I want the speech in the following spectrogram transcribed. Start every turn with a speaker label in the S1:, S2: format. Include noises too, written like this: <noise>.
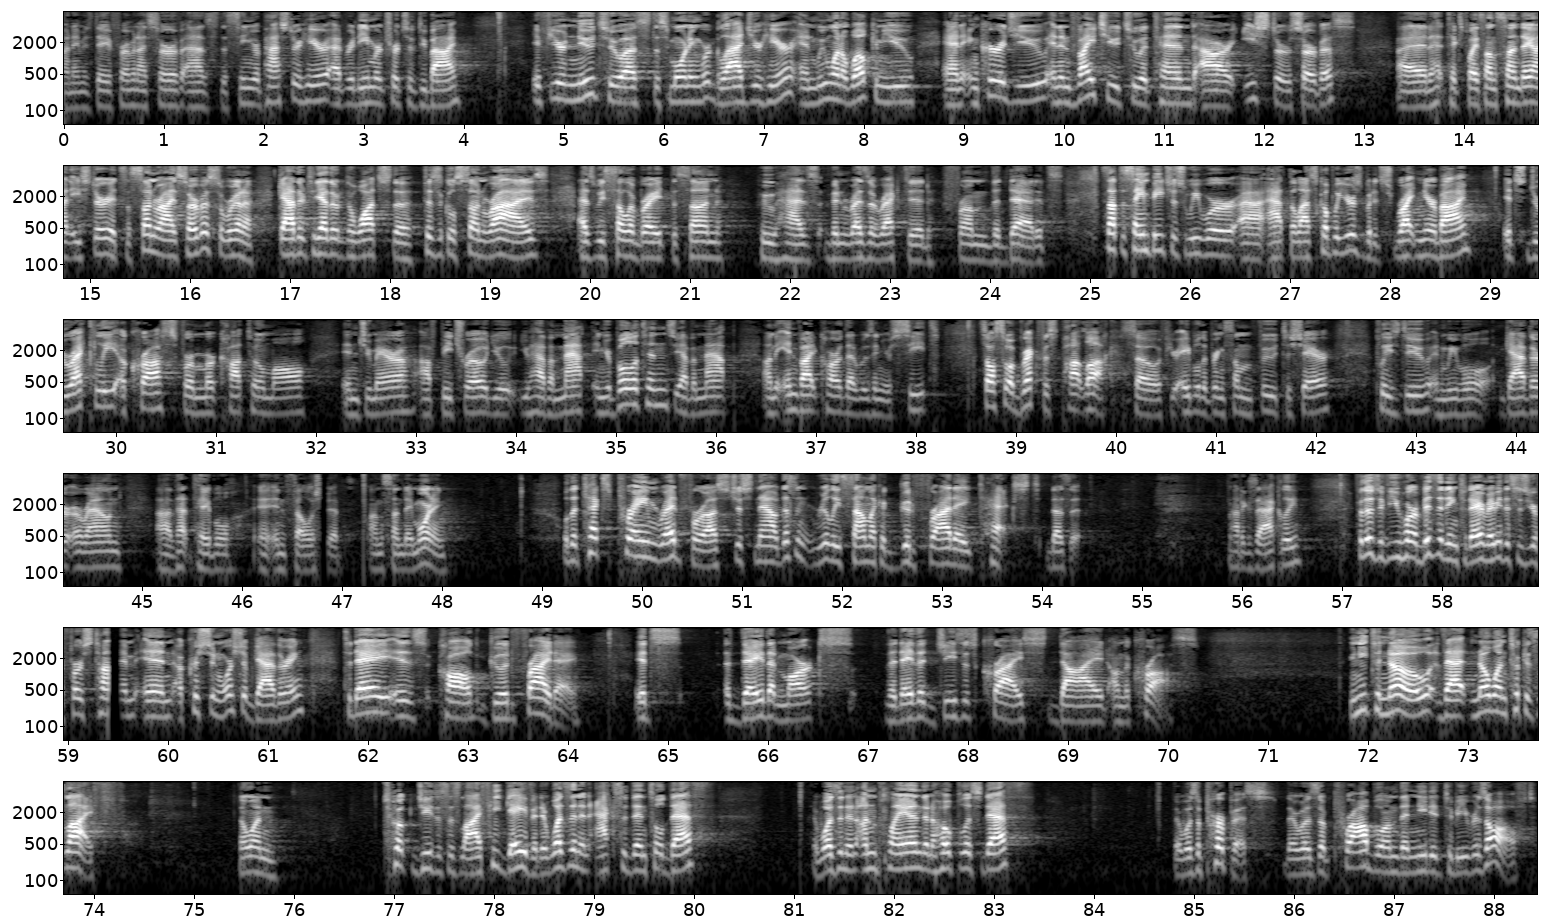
S1: My name is Dave Furman. I serve as the senior pastor here at Redeemer Church of Dubai. If you're new to us this morning, we're glad you're here, and we want to welcome you and encourage you and invite you to attend our Easter service. Uh, it takes place on Sunday on Easter. It's a sunrise service, so we're going to gather together to watch the physical sunrise as we celebrate the Son who has been resurrected from the dead. It's, it's not the same beach as we were uh, at the last couple years, but it's right nearby. It's directly across from Mercato Mall in Jumeirah off Beach Road. You, you have a map in your bulletins. You have a map on the invite card that was in your seat. It's also a breakfast potluck. So if you're able to bring some food to share, please do, and we will gather around uh, that table in, in fellowship on Sunday morning. Well, the text Prem read for us just now doesn't really sound like a Good Friday text, does it? Not exactly. For those of you who are visiting today, or maybe this is your first time in a Christian worship gathering, today is called Good Friday. It's a day that marks the day that Jesus Christ died on the cross. You need to know that no one took his life. No one took Jesus' life. He gave it. It wasn't an accidental death. It wasn't an unplanned and hopeless death. There was a purpose, there was a problem that needed to be resolved.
